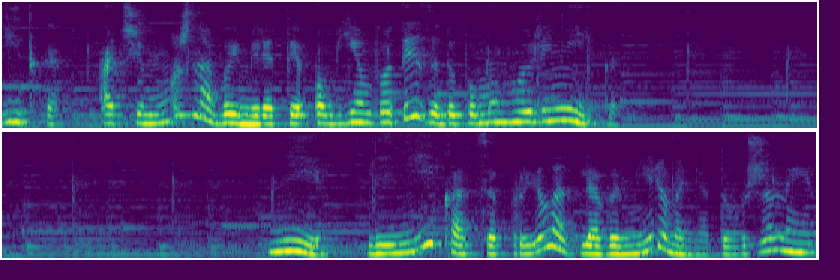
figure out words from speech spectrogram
Дітки, а чи можна виміряти об'єм води за допомогою лінійки? Ні, лінійка це прилад для вимірювання довжини.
